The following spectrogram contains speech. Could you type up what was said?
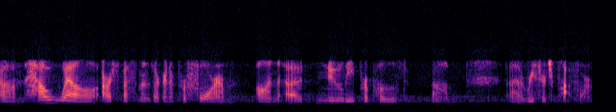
um, how well our specimens are going to perform on a newly proposed um, uh, research platform.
